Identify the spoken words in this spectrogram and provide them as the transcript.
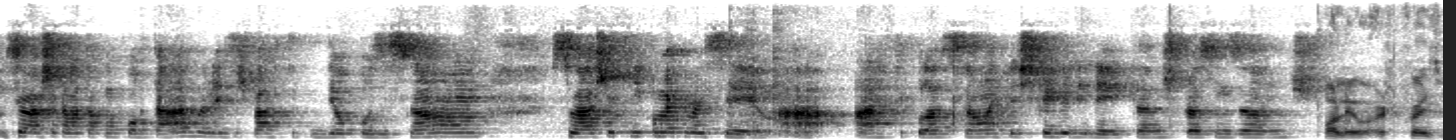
O senhor acha que ela está confortável nesse espaço de oposição? O senhor acha que como é que vai ser a, a articulação entre esquerda e direita nos próximos anos? Olha, eu acho que faz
